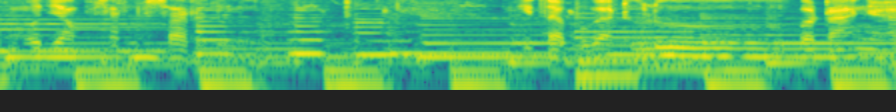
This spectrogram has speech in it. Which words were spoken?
Semut yang besar-besar gitu. Kita buka dulu kotanya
